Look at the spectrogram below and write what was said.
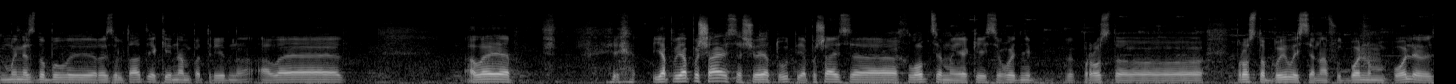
ми не здобули результат, який нам потрібно, але, але я, я пишаюся, що я тут. Я пишаюся хлопцями, які сьогодні просто, просто билися на футбольному полі.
